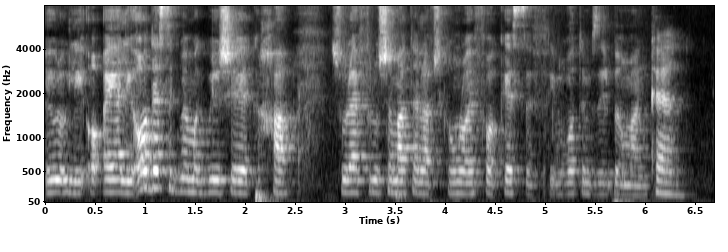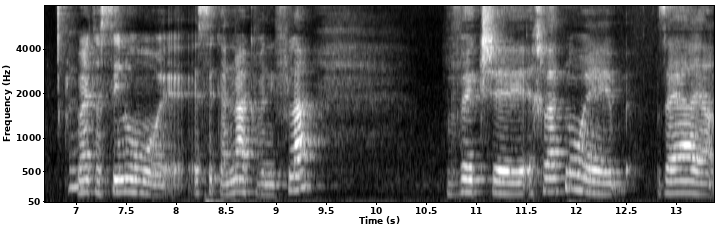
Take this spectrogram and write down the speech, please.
והיה לי עוד עסק במקביל שככה, שאולי אפילו שמעת עליו, שקוראים לו איפה הכסף, עם רותם זילברמן. כן. באמת עשינו אה, עסק ענק ונפלא, וכשהחלטנו, אה, זה היה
